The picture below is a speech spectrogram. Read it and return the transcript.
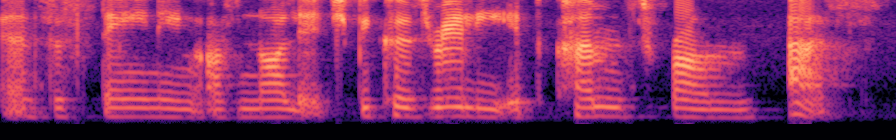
and sustaining of knowledge because really it comes from us.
